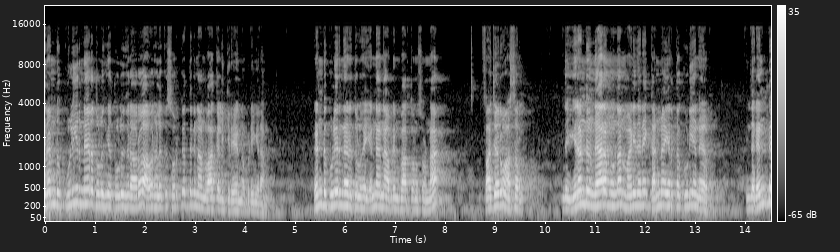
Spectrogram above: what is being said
இரண்டு குளிர் நேர தொழுகையை தொழுகிறாரோ அவர்களுக்கு சொர்க்கத்துக்கு நான் வாக்களிக்கிறேன் அப்படிங்கிறாங்க. ரெண்டு குளிர் நேர தொழுகை என்னென்ன அப்படின்னு பார்த்தோன்னு சொன்னால் ஃபஜரும் அசரும். இந்த இரண்டு நேரமும் தான் மனிதனை கண்ணயர்த்தக்கூடிய நேரம். இந்த ரெண்டு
